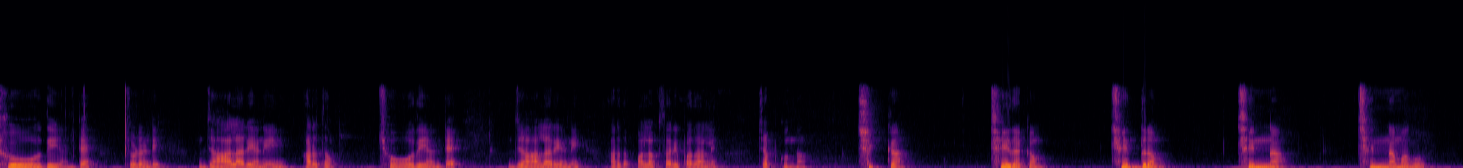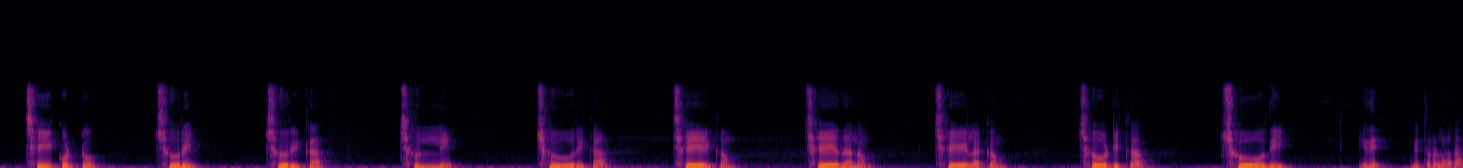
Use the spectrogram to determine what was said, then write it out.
చోది అంటే చూడండి జాలరి అని అర్థం. చోది అంటే జాలరి అని అర్థం. మళ్ళీ ఒకసారి పదాలని చెప్పుకుందాం. చిక్క ఛేదకం ఛిద్రం చిన్న చిన్నమగు చీకొట్టు చురి చురిక చుల్లి చూరిక ఛేకం ఛేదనం ఛేలకం చోటిక చోది ఇది మిత్రులారా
